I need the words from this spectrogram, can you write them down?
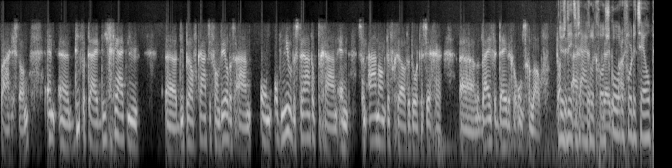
Pakistan. En die partij die grijpt nu uh, die provocatie van Wilders aan om opnieuw de straat op te gaan en zijn aanhang te vergroten door te zeggen: uh, wij verdedigen ons geloof. Dat dus is dit is eigenlijk gewoon scoren voor de TLP?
